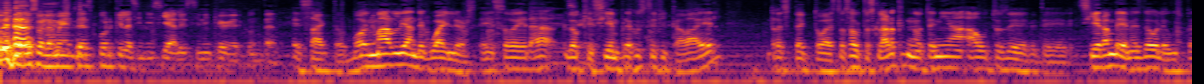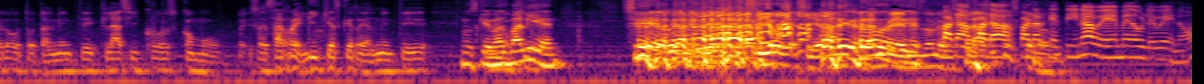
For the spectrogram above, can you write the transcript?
llega- pero- solamente es porque las iniciales tienen que ver con tal. Exacto, Bob Marley and the Wailers. Eso era Sí, lo sí. que siempre justificaba él respecto a estos autos. Claro que no tenía autos de, de sí eran BMWs, pero totalmente clásicos, como esas reliquias que realmente... Los que más no- valían. Sí, obviamente. sí, sí eran, eran Para, para, para pero- Argentina, BMW, ¿no?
